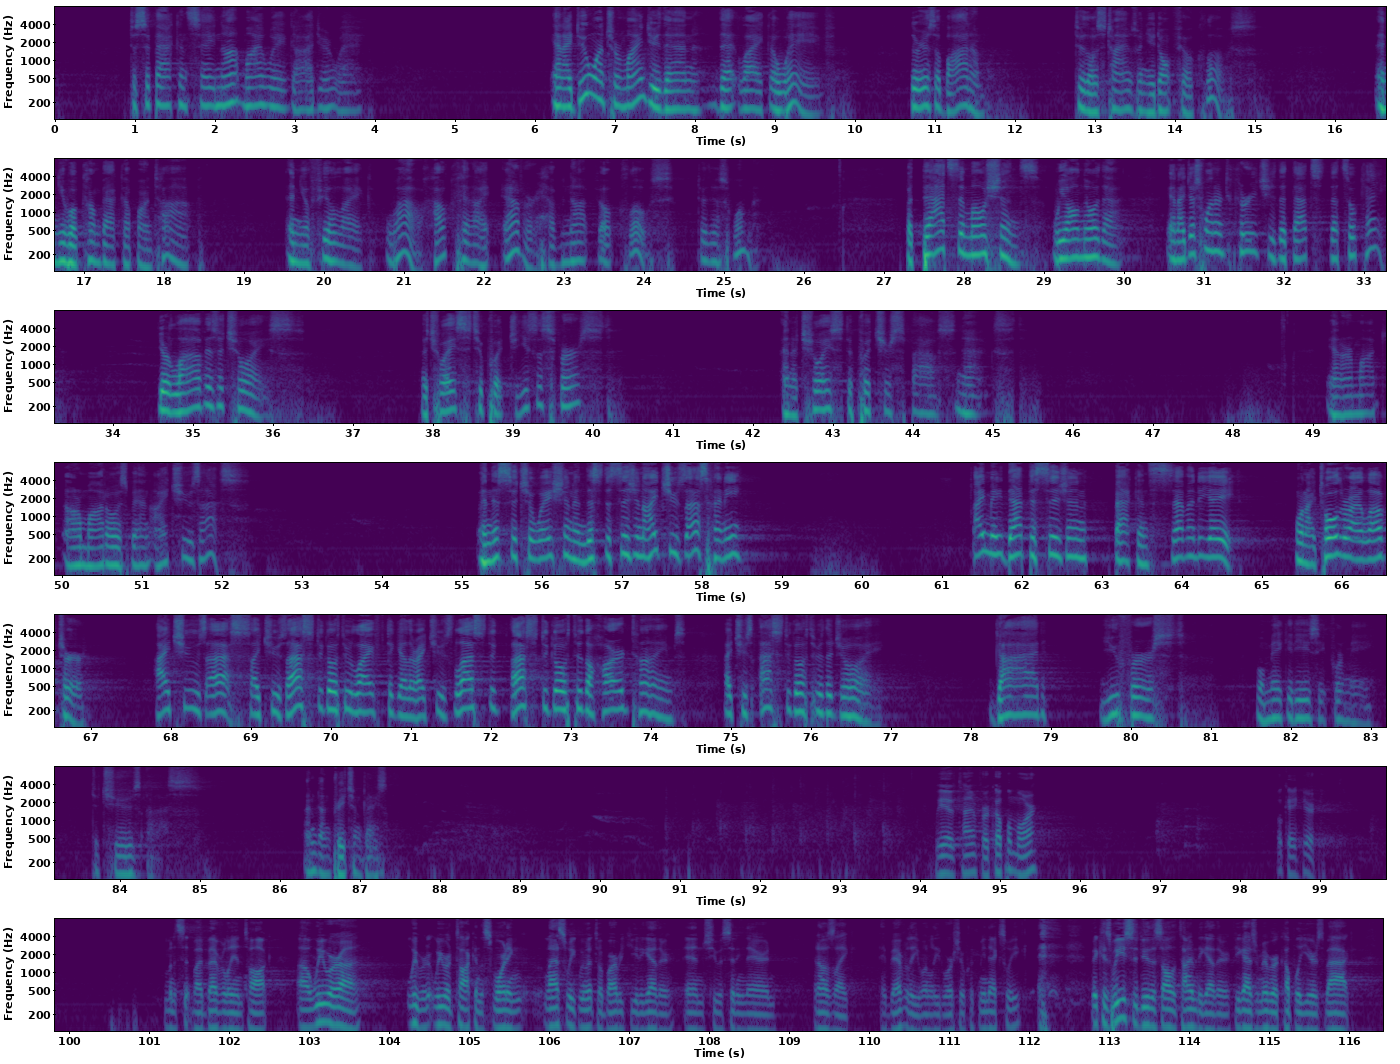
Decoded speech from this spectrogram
To sit back and say, Not my way, God, your way. And I do want to remind you then that, like a wave, there is a bottom to those times when you don't feel close. And you will come back up on top and you'll feel like, wow, how could I ever have not felt close to this woman? But that's emotions. We all know that. And I just want to encourage you that that's, that's okay. Your love is a choice a choice to put Jesus first, and a choice to put your spouse next. And our, mot- our motto has been I choose us. In this situation, in this decision, I choose us, honey. I made that decision back in 78 when I told her I loved her. I choose us. I choose us to go through life together. I choose us to, us to go through the hard times. I choose us to go through the joy. God, you first will make it easy for me to choose us. I'm done preaching, guys. We have time for a couple more. Okay, here. I'm going to sit by Beverly and talk. Uh, we were uh, we were we were talking this morning. Last week we went to a barbecue together, and she was sitting there, and and I was like, "Hey, Beverly, you want to lead worship with me next week?" because we used to do this all the time together. If you guys remember, a couple years back,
